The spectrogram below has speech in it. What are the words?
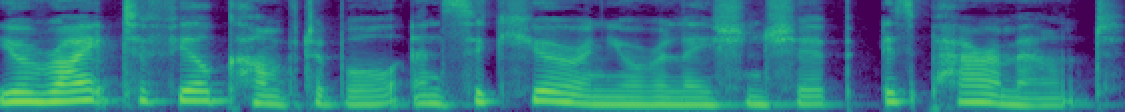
Your right to feel comfortable and secure in your relationship is paramount.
